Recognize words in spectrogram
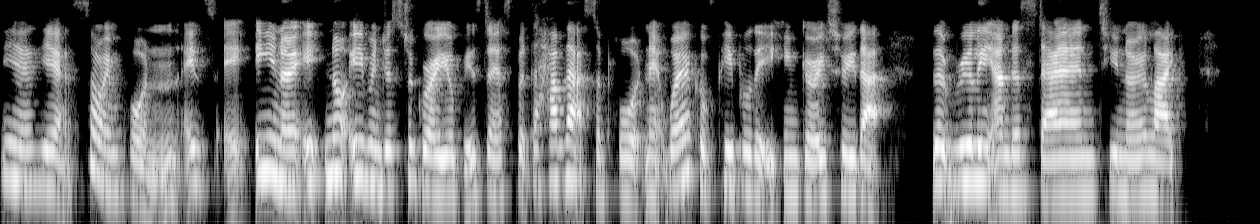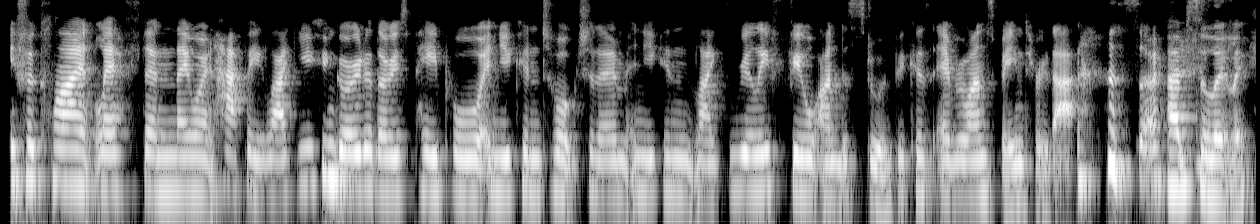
Yeah yeah so important. It's it, you know it, not even just to grow your business but to have that support network of people that you can go to that that really understand you know like if a client left and they weren't happy. Like you can go to those people and you can talk to them and you can like really feel understood because everyone's been through that. So absolutely.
